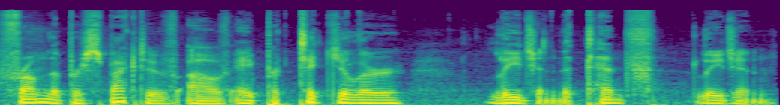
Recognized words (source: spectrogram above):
from the perspective of a particular legion, the 10th Legion.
